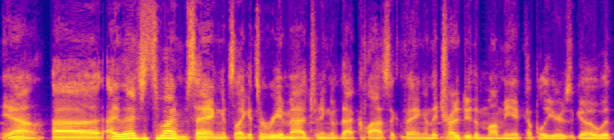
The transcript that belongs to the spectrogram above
Yeah, uh, I, that's just what I'm saying. It's like it's a reimagining of that classic thing, and they tried to do the Mummy a couple of years ago with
